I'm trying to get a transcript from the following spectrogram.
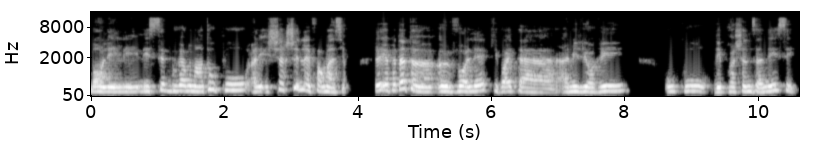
bon, les, les, sites gouvernementaux pour aller chercher de l'information. il y a peut-être un, volet qui va être amélioré au cours des prochaines années. C'est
